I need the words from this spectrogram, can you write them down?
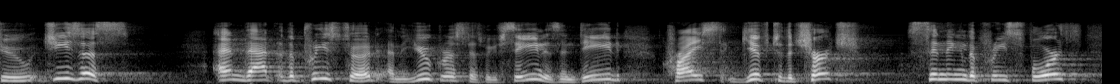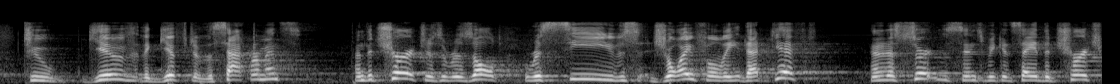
to Jesus. And that the priesthood and the Eucharist, as we've seen, is indeed Christ's gift to the church, sending the priests forth to give the gift of the sacraments. And the church, as a result, receives joyfully that gift. And in a certain sense, we could say the church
